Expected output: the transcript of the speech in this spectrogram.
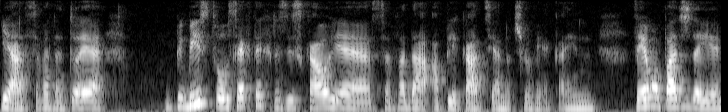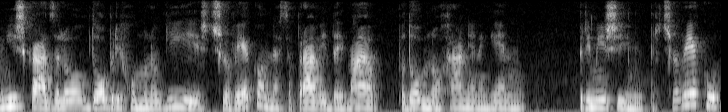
Ja, seveda, to je. Bistvo vseh teh raziskav je seveda aplikacija na človeka. In vemo pač, da je miška zelo v dobri homologiji s človekom, ne se pravi, da imajo podobno ohranjene gen pri miši in pri človeku.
